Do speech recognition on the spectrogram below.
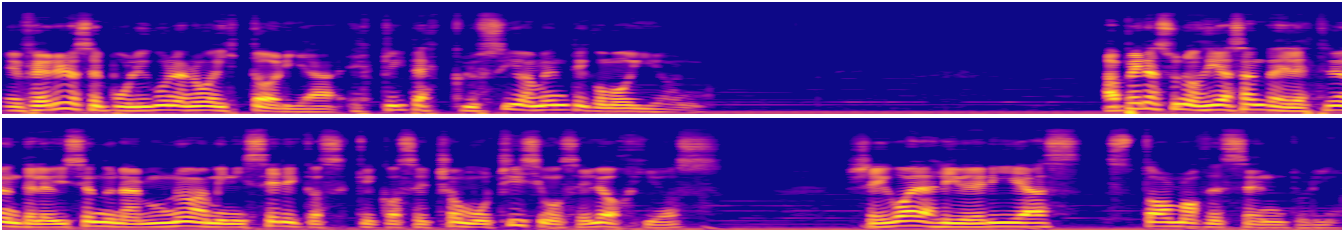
En febrero se publicó una nueva historia, escrita exclusivamente como guion. Apenas unos días antes del estreno en televisión de una nueva miniserie que cosechó muchísimos elogios, llegó a las librerías Storm of the Century,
